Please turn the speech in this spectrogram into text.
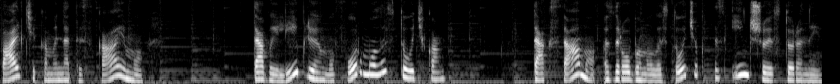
пальчиками натискаємо та виліплюємо форму листочка. Так само зробимо листочок з іншої сторони.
